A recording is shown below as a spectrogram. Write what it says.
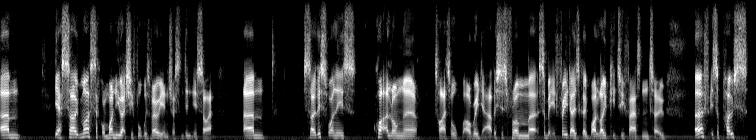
Um, yeah. So my second one, one you actually thought was very interesting, didn't you, Sire? Um, so this one is quite a long uh, title, but I'll read it out. This is from uh, submitted three days ago by Loki two thousand and two. Earth is a post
